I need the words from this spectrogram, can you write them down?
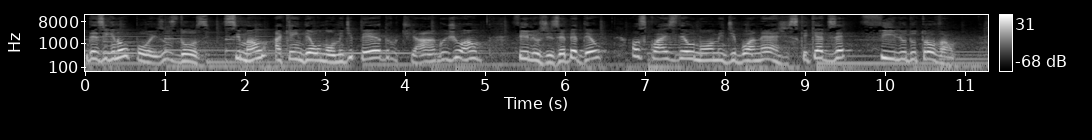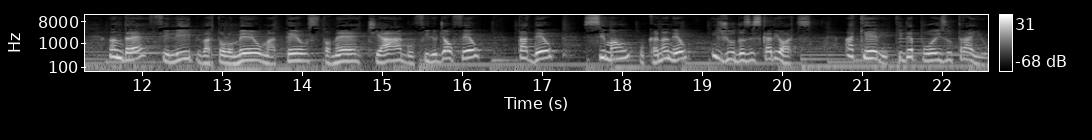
Designou, pois, os doze: Simão, a quem deu o nome de Pedro, Tiago e João, filhos de Zebedeu aos quais deu o nome de Boanerges, que quer dizer filho do trovão. André, Filipe, Bartolomeu, Mateus, Tomé, Tiago, filho de Alfeu, Tadeu, Simão, o cananeu e Judas Iscariotes, aquele que depois o traiu.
